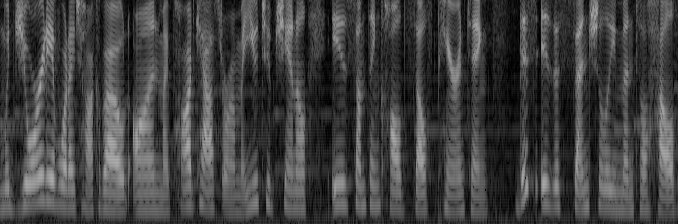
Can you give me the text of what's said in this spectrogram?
majority of what I talk about on my podcast or on my YouTube channel is something called self-parenting. This is essentially mental health.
